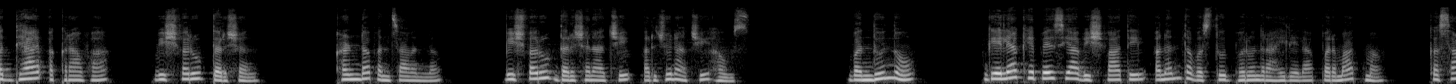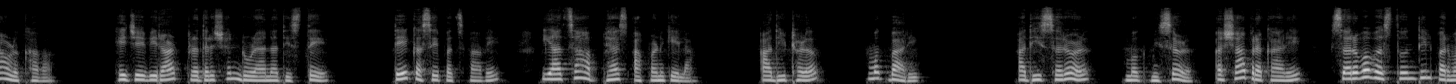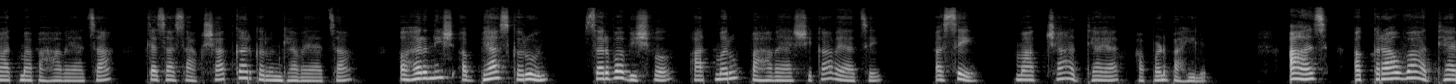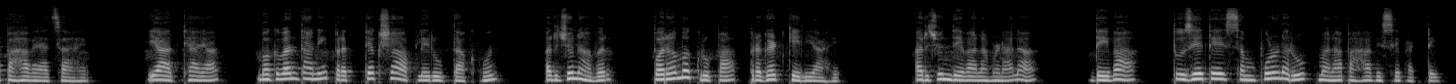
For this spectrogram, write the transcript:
अध्याय अकरावा विश्वरूप दर्शन. खंड पंचावन्न. विश्वरूप दर्शनाची अर्जुनाची हौस. बंधूंनो गेल्या खेपेस या विश्वातील अनंत वस्तूत भरून राहिलेला परमात्मा कसा ओळखावा? हे जे विराट प्रदर्शन डोळ्यांना दिसते ते कसे पचवावे? याचा अभ्यास आपण केला. आधी ठळक मग बारीक. आधी सरळ मग मिसळ अशा प्रकारे सर्व वस्तूंतील परमात्मा पहावयाचा त्याचा साक्षात्कार करून घ्यावयाचा अहर्निश अभ्यास करून सर्व विश्व आत्मरूप पहावयास शिकावयाचे असे मागच्या अध्यायात आपण पाहिले. आज अकरावा अध्याय पहावयाचा आहे. या अध्यायात भगवंतानी प्रत्यक्ष आपले रूप दाखवून अर्जुनावर परमकृपा प्रगट केली आहे. अर्जुन देवाला म्हणाला देवा तुझे ते संपूर्ण रूप मला पहावेसे वाटते.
